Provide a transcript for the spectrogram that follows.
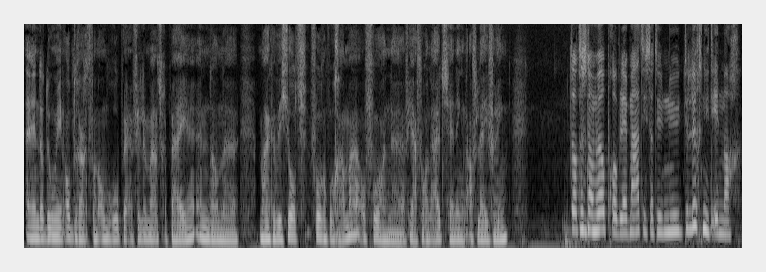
En dat doen we in opdracht van omroepen en filmmaatschappijen. En dan uh, maken we shots voor een programma of voor een, uh, ja, voor een uitzending, een aflevering. Dat is dan wel problematisch dat u nu de lucht niet in mag.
